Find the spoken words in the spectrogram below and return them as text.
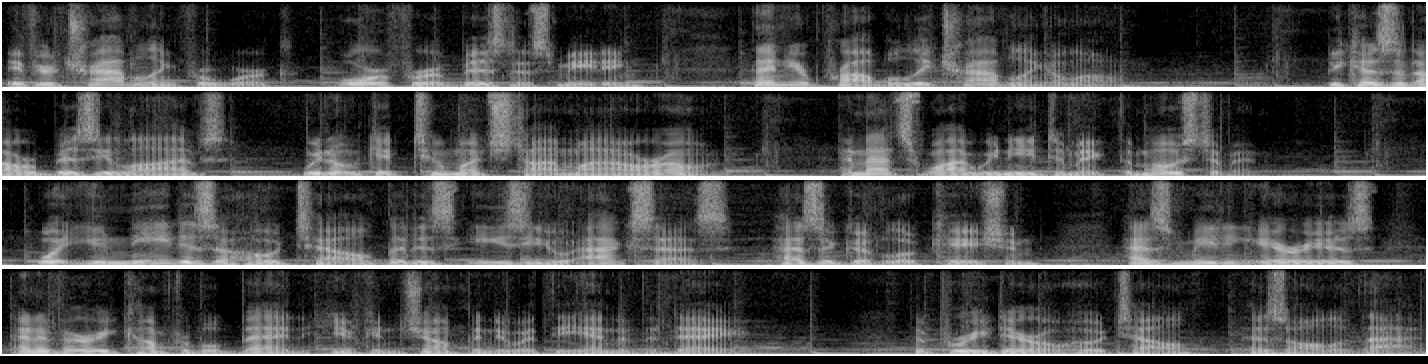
If you're traveling for work or for a business meeting, then you're probably traveling alone. Because in our busy lives, we don't get too much time on our own, and that's why we need to make the most of it. What you need is a hotel that is easy to access, has a good location, has meeting areas, and a very comfortable bed you can jump into at the end of the day. The Paradero Hotel has all of that.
